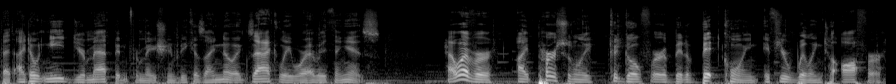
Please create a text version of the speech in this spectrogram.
That I don't need your map information because I know exactly where everything is. However, I personally could go for a bit of Bitcoin if you're willing to offer.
